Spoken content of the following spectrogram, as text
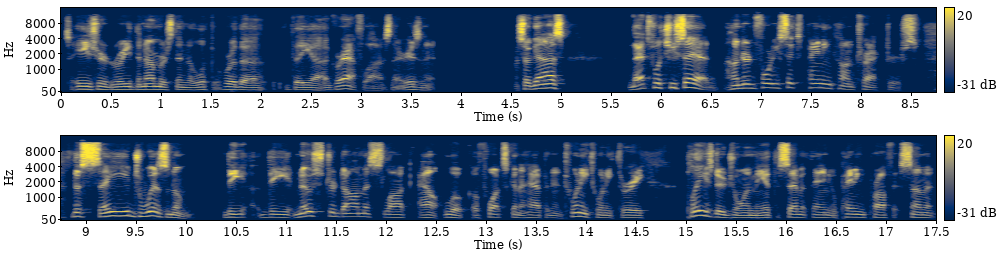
It's easier to read the numbers than to look at where the, the uh, graph lies there, isn't it? So, guys, that's what you said 146 painting contractors, the sage wisdom, the, the Nostradamus like outlook of what's going to happen in 2023 please do join me at the seventh annual Painting Profit Summit.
